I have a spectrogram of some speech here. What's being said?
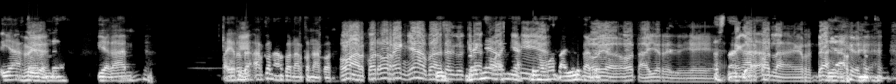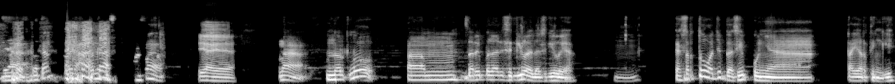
Iya, oh, tayar iya. rendah. Iya kan? Tayar okay. rendah Arkon, Arkon, Arkon, Arkon. Oh, Arkon, oh ranknya bahasa gue kira ranknya, ranknya. ini ya. Ngomong tayar kan. Oh ya, oh tayar itu. Ya, ya. Rank Arkon lah, yang rendah. Iya, ya, kan? Iya, iya, iya. Nah, menurut lu um, dari dari segi lo ya, dari segi lo ya. Hmm. Caster tuh wajib gak sih punya tayar tinggi?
